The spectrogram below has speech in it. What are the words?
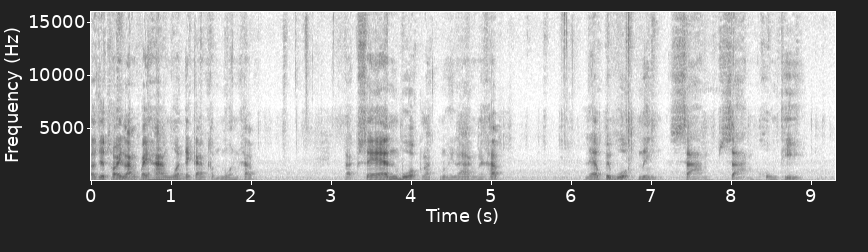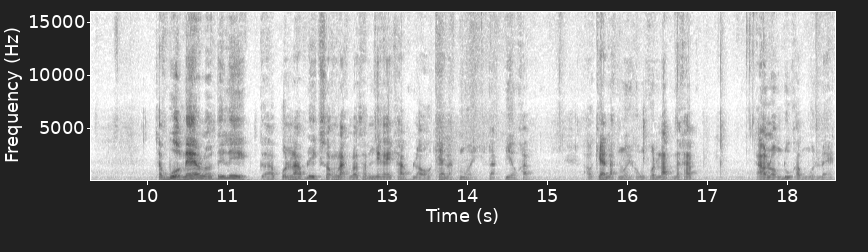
เราจะถอยหลังไปห้างวดในการคำนวณครับ หลักแสนบวกหลักหน่วยล่างนะครับ แล้วไปบวก 1 3 3 คงที่ ถ้าบวกแล้วเราได้เลขผลลัพธ์เลข 2 หลักเราทำยังไงครับ เราเอาแค่หลักหน่วยหลักเดียวครับ เอาแค่หลักหน่วยของผลลัพธ์นะครับ เอาลองดูครับงวดแรก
